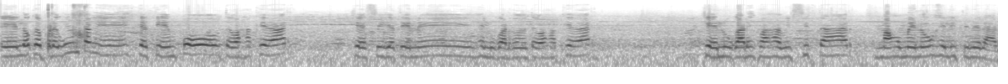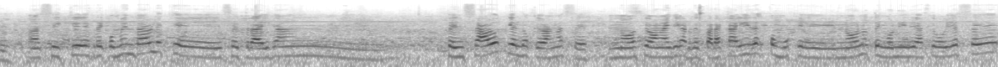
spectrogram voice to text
Eh, lo que preguntan es qué tiempo te vas a quedar, que si ya tienes el lugar donde te vas a quedar qué lugares vas a visitar, más o menos el itinerario. Así que es recomendable que se traigan pensado qué es lo que van a hacer. No se van a llegar de paracaídas como que no, no tengo ni idea qué voy a hacer,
